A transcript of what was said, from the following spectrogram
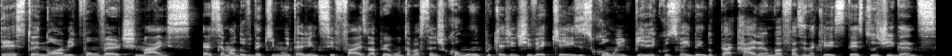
Texto enorme converte mais? Essa é uma dúvida que muita gente se faz, uma pergunta bastante comum, porque a gente vê cases como empíricos vendendo pra caramba fazendo aqueles textos gigantes.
